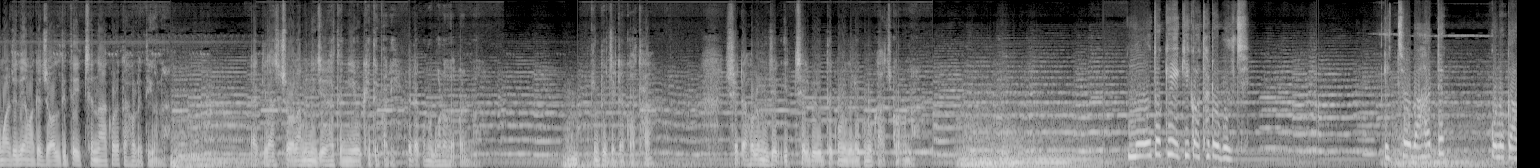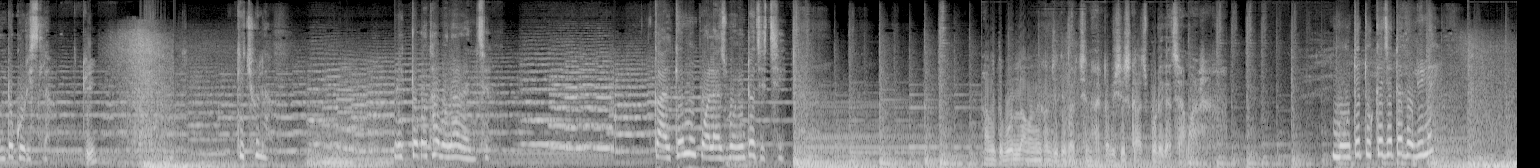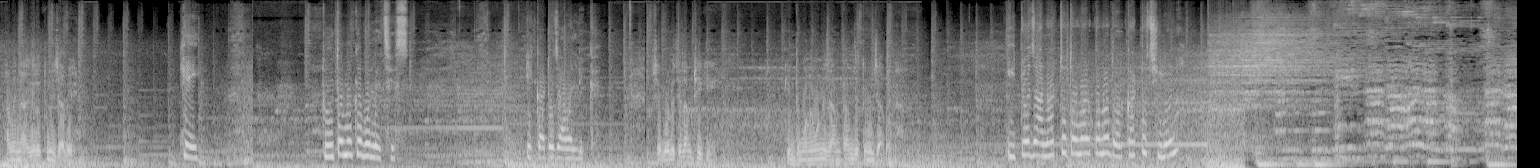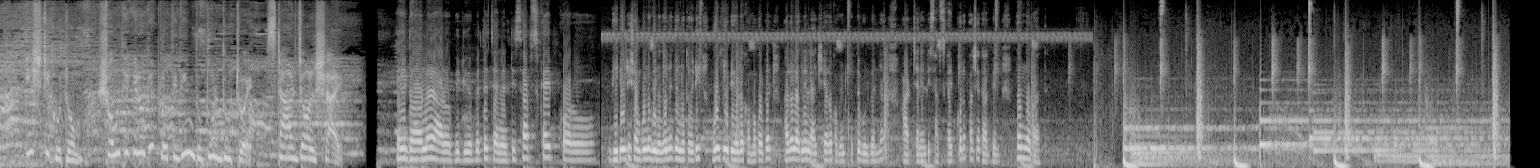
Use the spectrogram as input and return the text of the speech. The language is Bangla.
তোমার যদি আমাকে জল দিতে ইচ্ছে না করে তাহলে দিও না। এক গ্লাস জল আমি নিজের হাতে নিয়েও খেতে পারি এটা কোনো বড় ব্যাপার নয়। কিন্তু যেটা কথা সেটা হলো নিজের ইচ্ছের বিরুদ্ধে কোনোদিনও কোনো কাজ করো না। মো তোকে একই কথাটা বলছি। ইচ্ছার বাহাতে কোনো কামটো করিস না। কি? কিছু না। রিক্ত কথা বলার আনছে। কালকে মু পলাশ বনিটো যেছি। আমি তো বললাম আমি এখন যেতে পারছি না। একটা বিশেষ কাজ পড়ে গেছে আমার। মু তো তোকে যেতে বলি নাই আমি না গেলে তুমি যাবে? হে তুই তো মুখে বলেছিস ইকাটো যাওয়ার লিখে। সে বলেছিলাম ঠিকই কিন্তু মনে মনে জানতাম যে তুমি যাবে না। ইটো জানার তো তোমার কোনো দরকার তো ছিল না। ইষ্টি কুটুম। সোম থেকে রবি প্রতিদিন দুপুর দুটোয়। স্টার জলসায়। এই ধরনের আরও ভিডিও পেতে চ্যানেলটি সাবস্ক্রাইব করো। ভিডিওটি সম্পূর্ণ বিনোদনের জন্য তৈরি। ভুল ভিডিও ক্ষমা করবেন। ভালো লাগলে লাইক শেয়ার কমেন্ট করতে ভুলবেন না। আর চ্যানেলটি সাবস্ক্রাইব করে পাশে থাকবেন। ধন্যবাদ।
